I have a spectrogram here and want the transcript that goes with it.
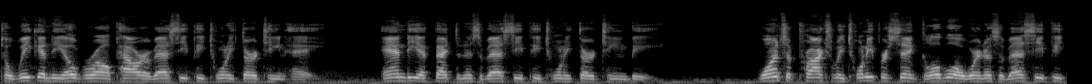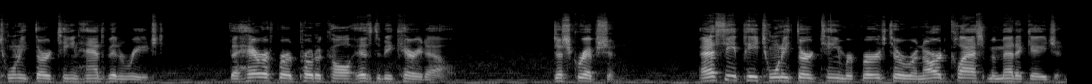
to weaken the overall power of SCP-2013-A, and the effectiveness of SCP-2013-B. Once approximately 20% global awareness of SCP-2013 has been reached, the Hereford Protocol is to be carried out. Description: SCP-2013 refers to a Renard-class memetic agent.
